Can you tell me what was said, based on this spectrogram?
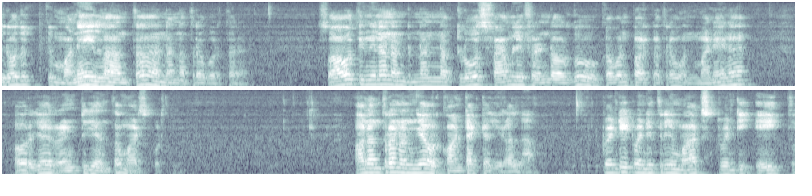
ಇರೋದಕ್ಕೆ ಮನೆ ಇಲ್ಲ ಅಂತ ನನ್ನ ಹತ್ರ ಬರ್ತಾರೆ. ಸೊ ಆವತ್ತಿನ ದಿನ ನನ್ನ ನನ್ನ ಕ್ಲೋಸ್ ಫ್ಯಾಮಿಲಿ ಫ್ರೆಂಡ್ ಅವ್ರದ್ದು ಕವನ್ ಪಾರ್ಕ್ ಹತ್ರ ಒಂದು ಮನೇನ ಅವ್ರಿಗೆ ರೆಂಟ್ಗೆ ಅಂತ ಮಾಡಿಸ್ಕೊಡ್ತೀನಿ. ಆನಂತರ ನನಗೆ ಅವ್ರ ಕಾಂಟ್ಯಾಕ್ಟಲ್ಲಿ ಇರಲ್ಲ. Twenty twenty three March twenty eight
